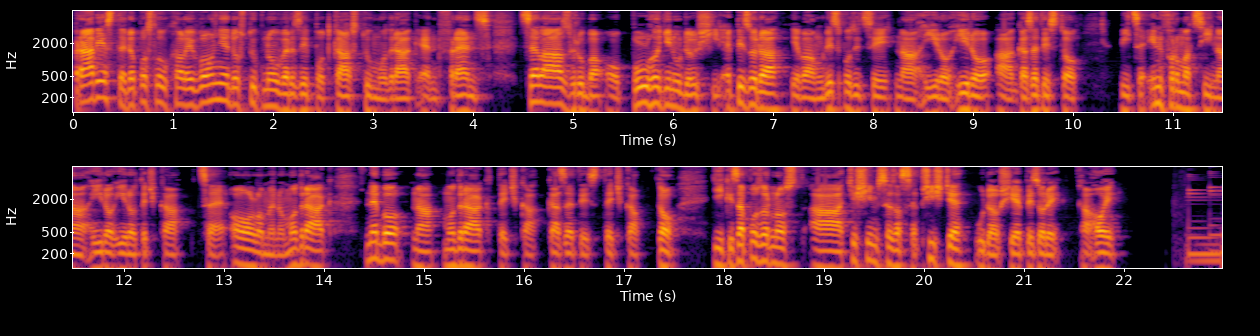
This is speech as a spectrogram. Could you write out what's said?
Právě jste doposlouchali volně dostupnou verzi podcastu Modrák and Friends. Celá zhruba o půl hodinu delší epizoda je vám k dispozici na Hero Hero a Gazetisto. Více informací na herohero.co lomeno modrák nebo na modrák.gazetis.to. Díky za pozornost a těším se zase příště u další epizody. Ahoj. thank you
